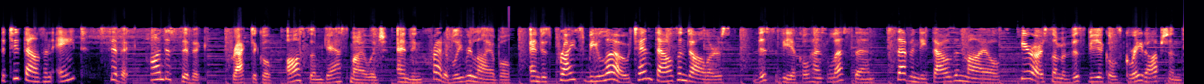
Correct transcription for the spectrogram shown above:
The 2008 Civic, Honda Civic. Practical, awesome gas mileage, and incredibly reliable, and is priced below $10,000. This vehicle has less than 70,000 miles. Here are some of this vehicle's great options.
